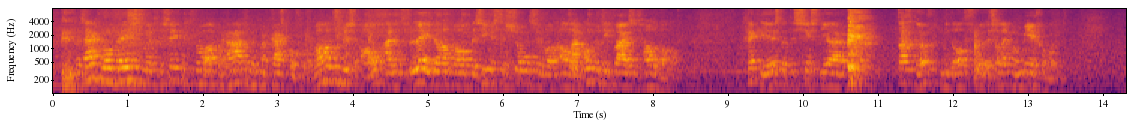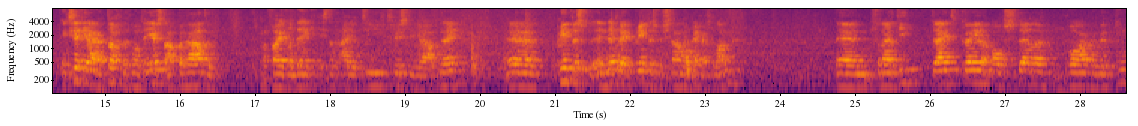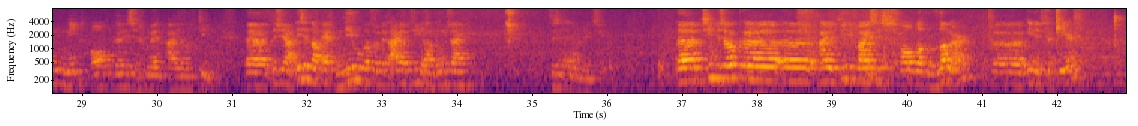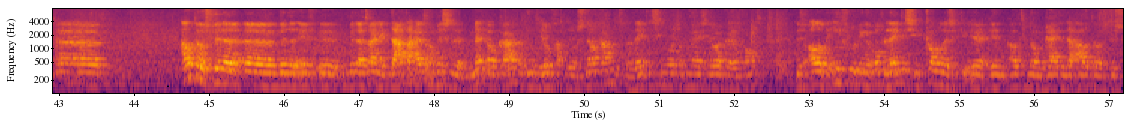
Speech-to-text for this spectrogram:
We zijn gewoon bezig met verschrikkelijk veel apparaten met elkaar koppelen. We hadden dus al, uit het verleden hadden we al benzinestations en wat allerlei andere devices hadden we al. Het gekke is, dat is sinds de jaren 80 niet al is alleen maar meer geworden. Ik zeg jaren 80, want de eerste apparaten waarvan je kan denken, is dat IoT, twisting ja of nee. Uh, printers en netwerkprinters bestaan al erg lang. En vanuit die tijd kun je al stellen, waren we toen niet al bezig met IoT. Uh, dus ja, is het nou echt nieuw wat we met IoT aan het doen zijn? Het is een evolutie. Uh, we zien dus ook IoT-devices al wat langer in het verkeer. Auto's willen, willen, willen uiteindelijk data uit gaan wisselen met elkaar. Dat moet heel, heel snel gaan, dus de latency wordt op meest heel erg relevant. Dus alle beïnvloedingen op latency een keer in autonoom rijdende auto's dus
